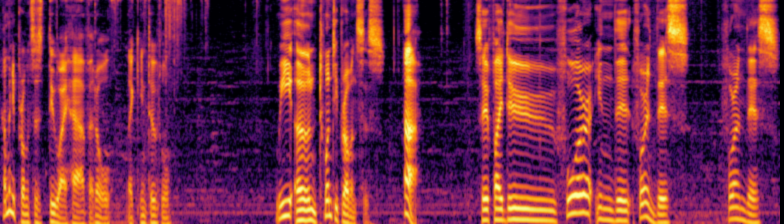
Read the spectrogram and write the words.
How many provinces do I have at all, like in total? We own 20 provinces. Ah. So if I do 4 in the 4 in this, 4 in this.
